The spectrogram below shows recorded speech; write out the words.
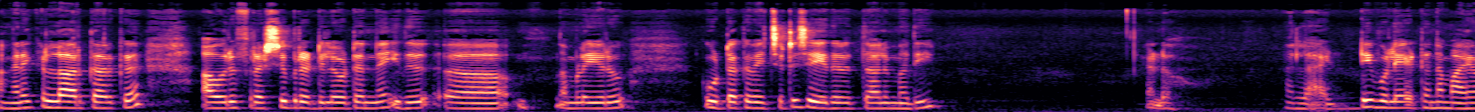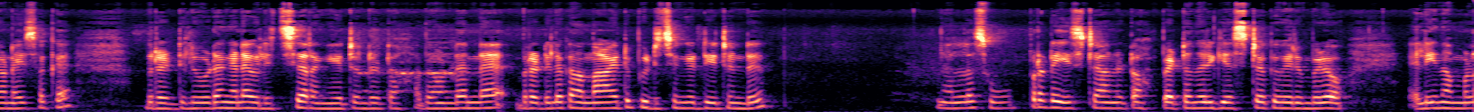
അങ്ങനെയൊക്കെയുള്ള ആൾക്കാർക്ക് ആ ഒരു ഫ്രഷ് ബ്രെഡിലോട്ട് തന്നെ ഇത് നമ്മൾ ഈ ഒരു കൂട്ടൊക്കെ വെച്ചിട്ട് ചെയ്തെടുത്താലും മതി. കണ്ടോ? നല്ല അടിപൊളിയായിട്ട് തന്നെ മയോണൈസൊക്കെ ബ്രെഡിലൂടെ ഇങ്ങനെ ഒലിച്ചിറങ്ങിയിട്ടുണ്ട് കേട്ടോ അതുകൊണ്ട് തന്നെ ബ്രെഡിലൊക്കെ നന്നായിട്ട് പിടിച്ചും കിട്ടിയിട്ടുണ്ട്. നല്ല സൂപ്പർ ടേസ്റ്റാണ് കേട്ടോ പെട്ടെന്നൊരു ഗസ്റ്റൊക്കെ വരുമ്പോഴോ അല്ലെങ്കിൽ നമ്മൾ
